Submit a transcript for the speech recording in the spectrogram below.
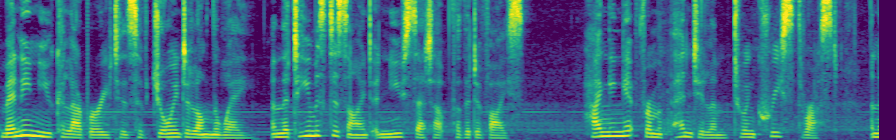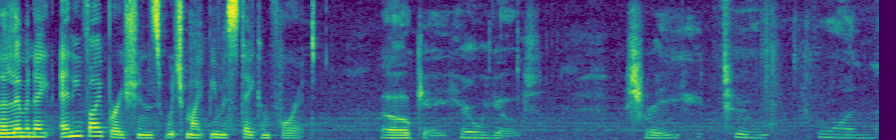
Many new collaborators have joined along the way, and the team has designed a new setup for the device, hanging it from a pendulum to increase thrust and eliminate any vibrations which might be mistaken for it. Okay, here we go. Three, two, one.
